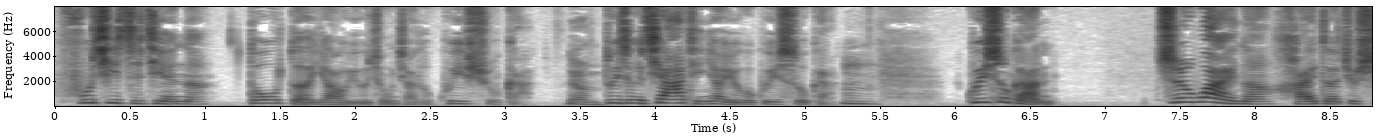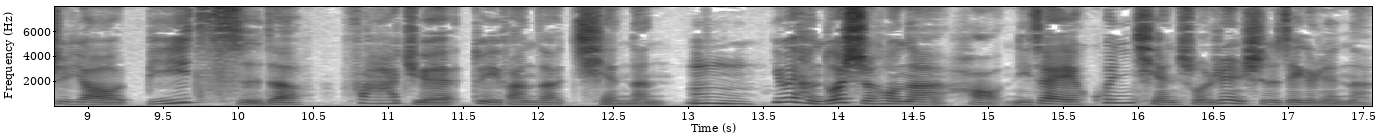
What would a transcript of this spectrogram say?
夫妻之间呢都得要有一种叫做归属感，嗯对这个家庭要有个归属感。嗯归属感之外呢，还得就是要彼此的发掘对方的潜能。嗯因为很多时候呢，好，你在婚前所认识的这个人呢，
